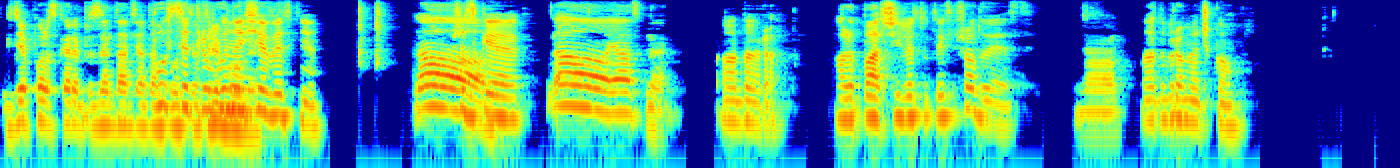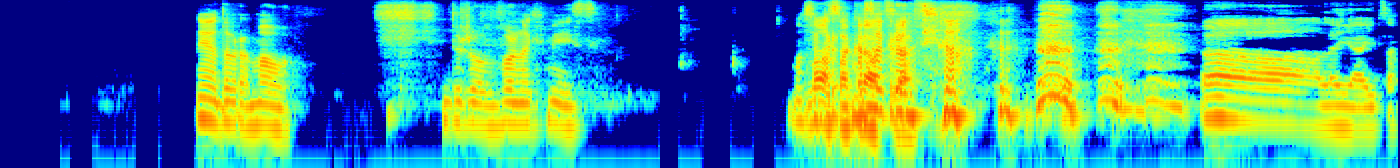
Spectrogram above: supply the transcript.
Gdzie polska reprezentacja, tam Puste puste, trybuny trybuny. się wytnie. No, Wszystkie... no, jasne. O, dobra. Ale patrz ile tutaj z przodu jest. No, Nad brameczką. Nie, dobra, mało. Dużo wolnych miejsc. Masakra Masakracja. masakracja. A, ale jajca.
